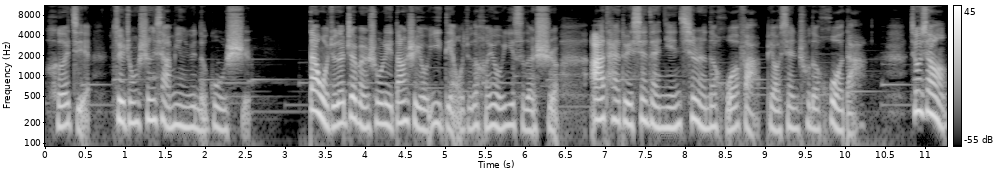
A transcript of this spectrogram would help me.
和解。”最终生下命运的故事，但我觉得这本书里当时有一点我觉得很有意思的是，阿泰对现在年轻人的活法表现出的豁达，就像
